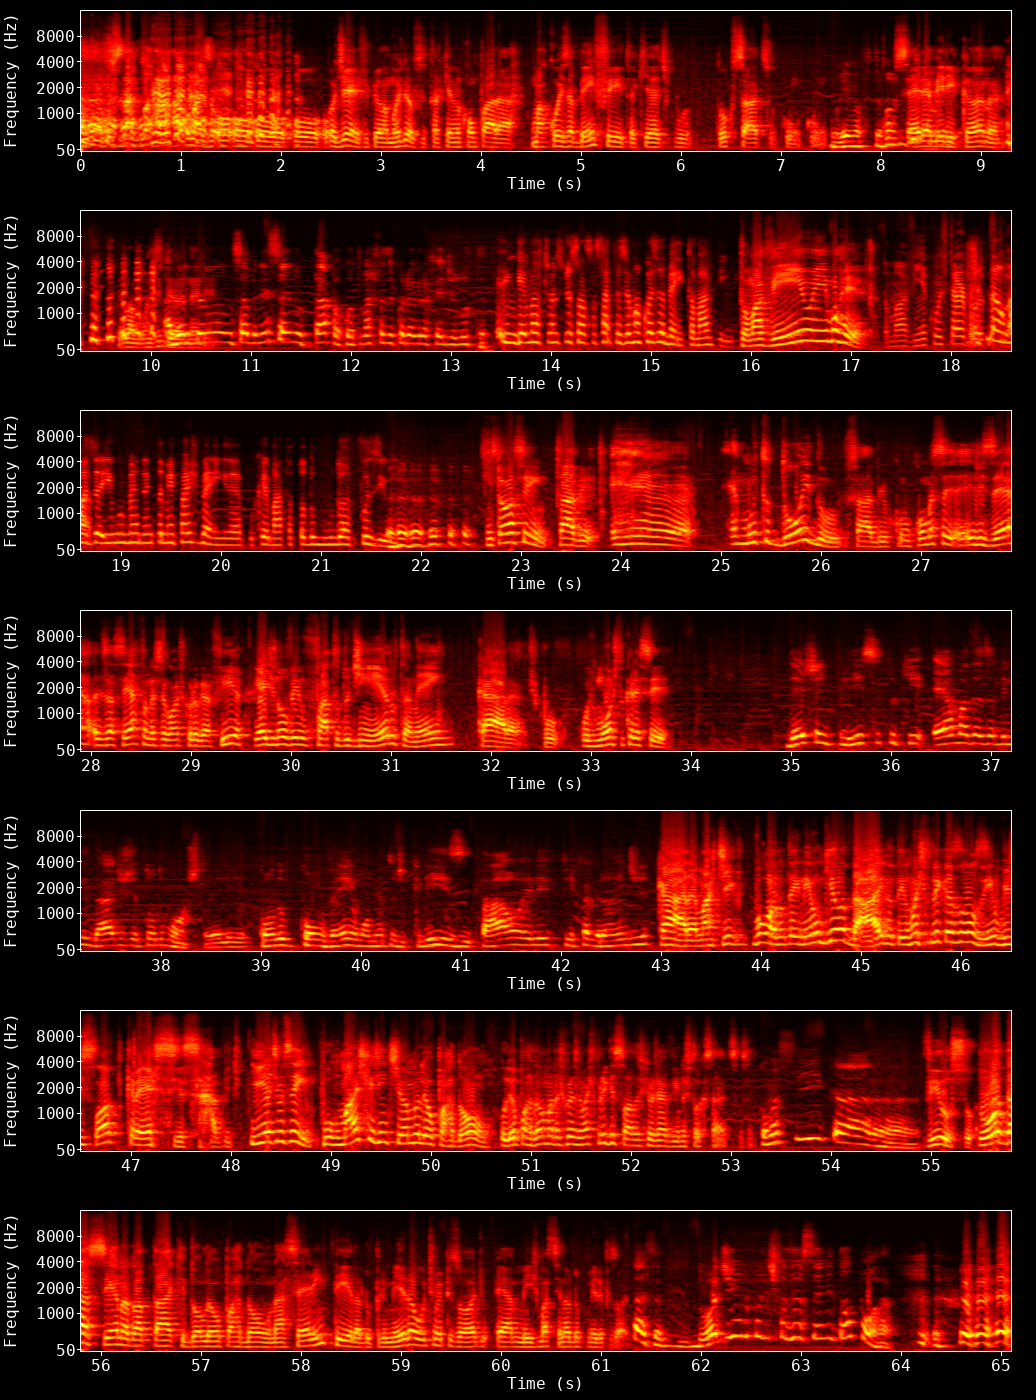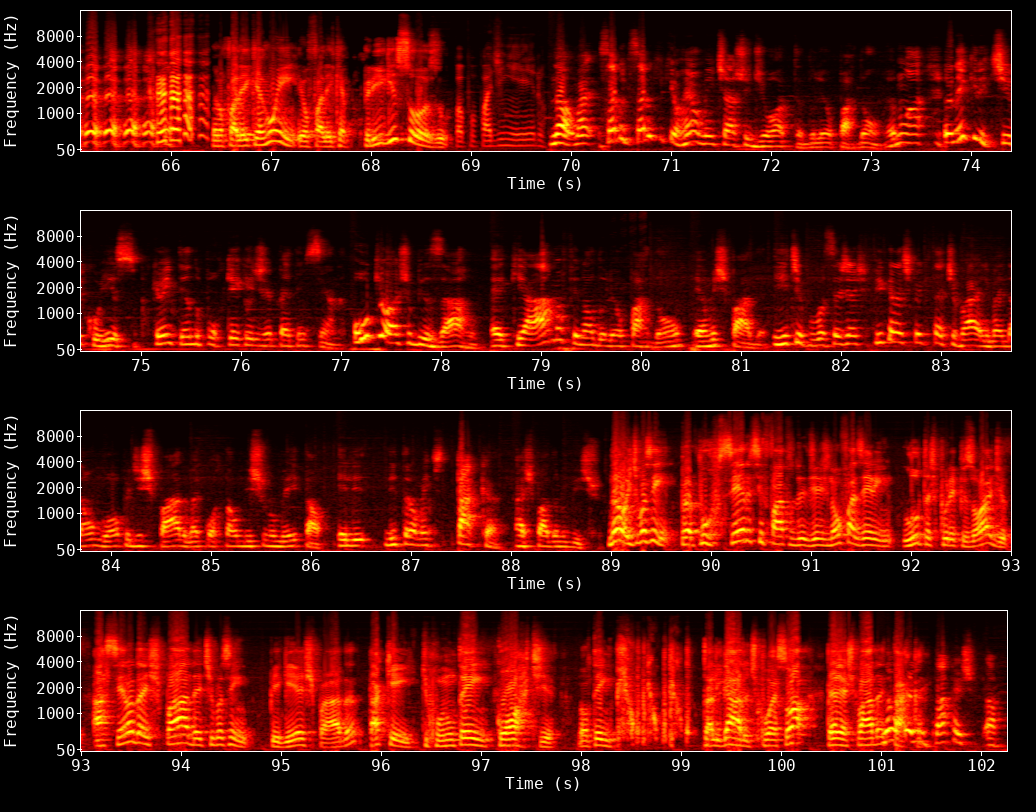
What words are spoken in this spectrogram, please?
mas, ô, ô, ô, ô, ô, Jennifer, pelo amor de Deus, você tá querendo comparar uma coisa bem feita, que é tipo Tokusatsu, com, com Thrones. série americana, pelo amor de A Deus, né? americana não sabe nem sair no tapa, quanto mais fazer coreografia de luta. Em Game of Thrones o pessoal só sabe fazer uma coisa bem, tomar vinho. Tomar vinho e morrer. Tomar vinho com Starbucks. Não, lá. mas aí o Homem-Aranha também faz bem, né? Porque mata todo mundo a fuzil. Então, assim, sabe, é. É muito doido, sabe? Com- Como essa- eles, erram, eles acertam nesse negócio de coreografia. E aí, de novo, vem o fato do dinheiro também. Cara, tipo, os monstros crescer. Deixa implícito que é uma das habilidades de todo monstro. Ele, quando convém um momento de crise e tal, ele fica grande. Cara, mas pô, não tem nem um Gyodai, não tem uma explicaçãozinha, o bicho só cresce, sabe? E é tipo assim, por mais que a gente ame o Leopardon, o Leopardon é uma das coisas mais preguiçosas que eu já vi nos Tokusatsu. Assim. Como assim, cara? Wilson, toda a cena do ataque do Leopardon na série inteira, do primeiro ao último episódio, é a mesma cena do primeiro episódio. Tá, você doa dinheiro pra eles fazerem a cena então, porra. Eu não falei que é ruim, eu falei que é preguiçoso. Pra poupar dinheiro. Não, mas sabe, sabe o que eu realmente acho idiota do Leopardon? Eu, não, eu nem critico isso, porque eu entendo por que, que eles repetem cena. O que eu acho bizarro é que a arma final do Leopardon é uma espada. E, tipo, você já fica na expectativa, ah, ele vai dar um golpe de espada, vai cortar o bicho no meio e tal. Ele literalmente taca a espada no bicho. Não, e tipo assim, pra- por ser esse fato de eles não fazerem lutas por episódio, a cena da espada é tipo assim: peguei a espada, taquei. Tipo, não tem corte, não tem. Tá ligado? Tipo, é só pega a espada e Não, taca. ele taca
